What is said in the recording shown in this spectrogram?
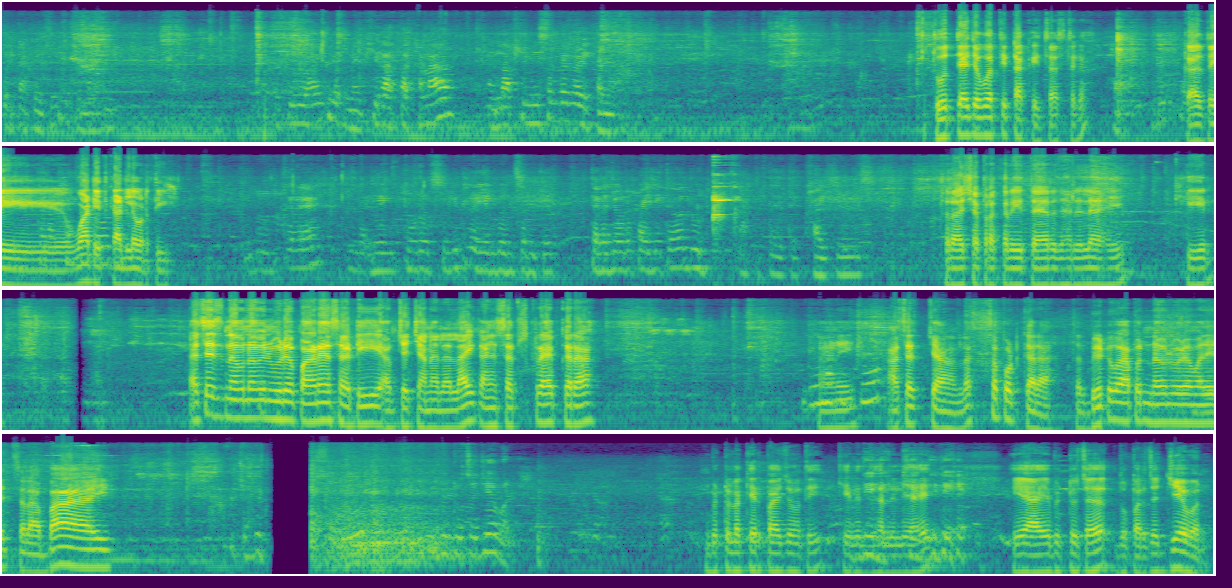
पण टाकायचं ना तू ऐकलं का नाही खीर आता खाणार आणि लापशी मी संध्याकाळी खाणार? दूध त्याच्यावरती टाकायचं असतं का? का ते वाटीत काढल्यावरती. हे थोडंसं घेतलं एक दोन चमचे. त्याला जेवढं पाहिजे तेव्हा दूध टाकता येते वेळेस. तर अशा प्रकारे तयार झालेलं आहे खीर. असेच नवनवीन व्हिडिओ पाहण्यासाठी आमच्या चॅनलला लाईक आणि सबस्क्राईब करा. आणि? असंच चॅनलला सपोर्ट करा. तर भेटू आपण नवीन व्हिडिओमध्ये. चला बाय. बिट्टूला खीर पाहिजे होती. दिली, झालेली आहे. हे आहे बिट्टूचं दुपारचं जेवण.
